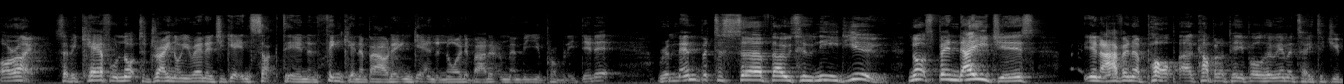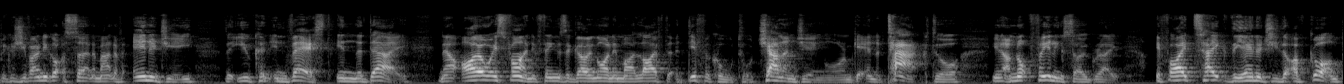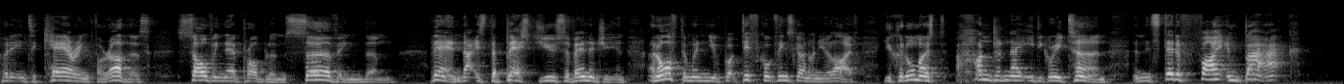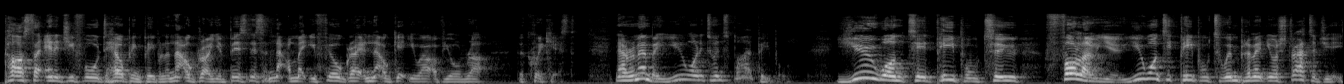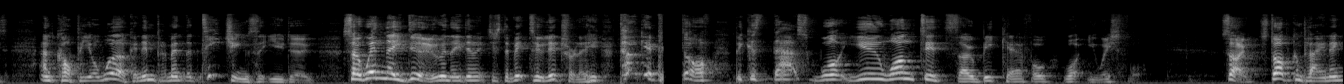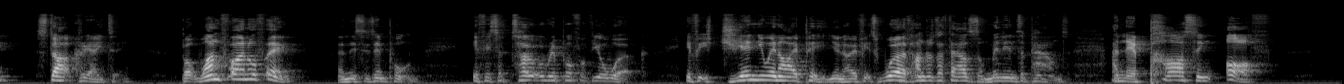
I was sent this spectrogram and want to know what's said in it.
All right, so be careful not to drain all your energy getting sucked in and thinking about it and getting annoyed about it. Remember, you probably did it. Remember to serve those who need you, not spend ages, you know, having a pop at a couple of people who imitated you because you've only got a certain amount of energy that you can invest in the day. Now, I always find if things are going on in my life that are difficult or challenging or I'm getting attacked or, you know, I'm not feeling so great, if I take the energy that I've got and put it into caring for others, solving their problems, serving them, then that is the best use of energy. And, and often when you've got difficult things going on in your life, you can almost 180 degree turn and instead of fighting back, pass that energy forward to helping people and that'll grow your business and that'll make you feel great and that'll get you out of your rut the quickest. Now remember, you wanted to inspire people. You wanted people to follow you. You wanted people to implement your strategies and copy your work and implement the teachings that you do. So when they do, and they do it just a bit too literally, don't get pissed off because that's what you wanted. So be careful what you wish for. So stop complaining, start creating. But one final thing, and this is important if it's a total rip off of your work, if it's genuine IP, you know, if it's worth hundreds of thousands or millions of pounds, and they're passing off,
